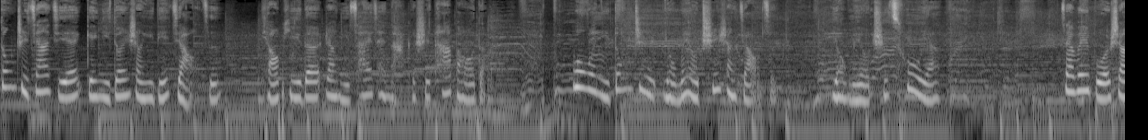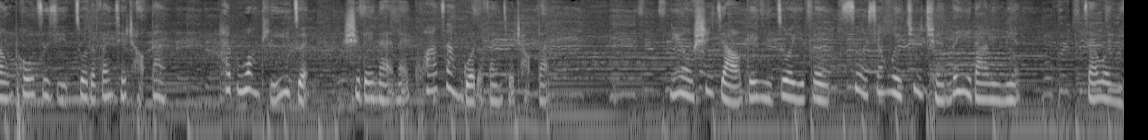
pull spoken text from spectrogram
冬至佳节，给你端上一碟饺子，调皮的让你猜猜哪个是他包的。问问你冬至有没有吃上饺子，有没有吃醋呀？在微博上剖自己做的番茄炒蛋，还不忘提一嘴。是被奶奶夸赞过的番茄炒蛋。女友视角给你做一份色香味俱全的意大利面，再问你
